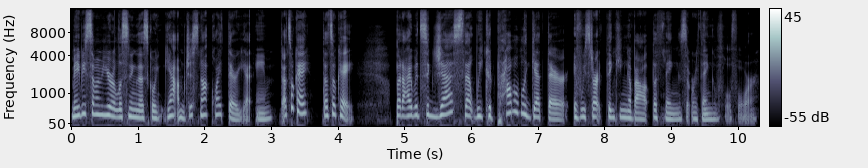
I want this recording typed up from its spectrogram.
Maybe some of you are listening to this going, Yeah, I'm just not quite there yet, Aim. That's okay. That's okay. But I would suggest that we could probably get there if we start thinking about the things that we're thankful for.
